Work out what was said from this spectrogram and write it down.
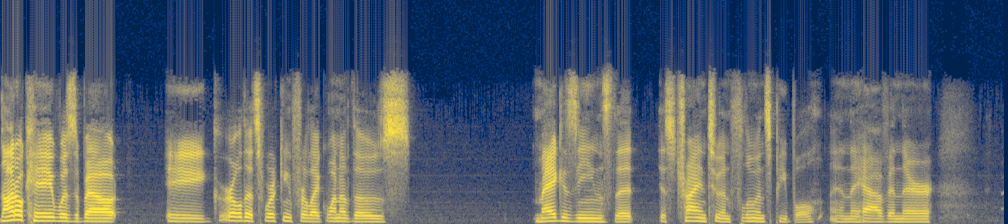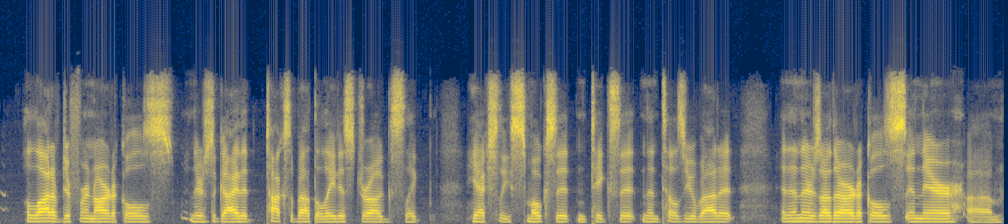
Not Okay was about a girl that's working for like one of those magazines that is trying to influence people and they have in there a lot of different articles. There's a guy that talks about the latest drugs, like he actually smokes it and takes it and then tells you about it. And then there's other articles in there. Um,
